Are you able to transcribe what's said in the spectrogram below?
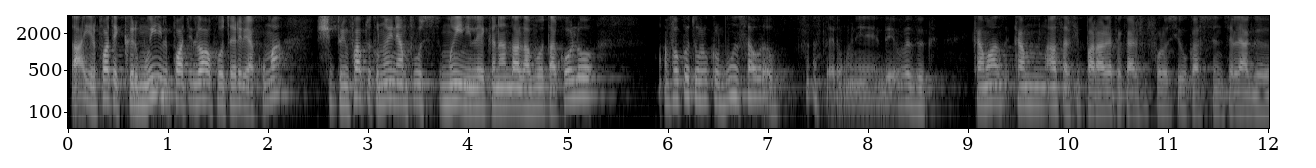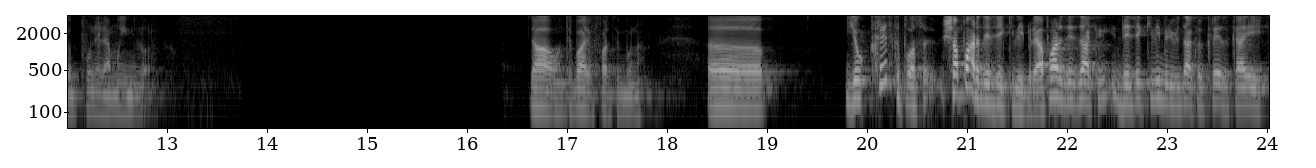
Da? El poate cârmui, el poate lua hotărâri acum și prin faptul că noi ne-am pus mâinile când am dat la vot acolo, am făcut un lucru bun sau rău. Asta rămâne de văzut. Cam, az, cam asta ar fi paralel pe care aș folosi eu ca să se înțeleagă punerea mâinilor. Da, o întrebare foarte bună. Uh, eu cred că poate să... Și apar dezechilibre. Apar dezechilibre și dacă crezi că ai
